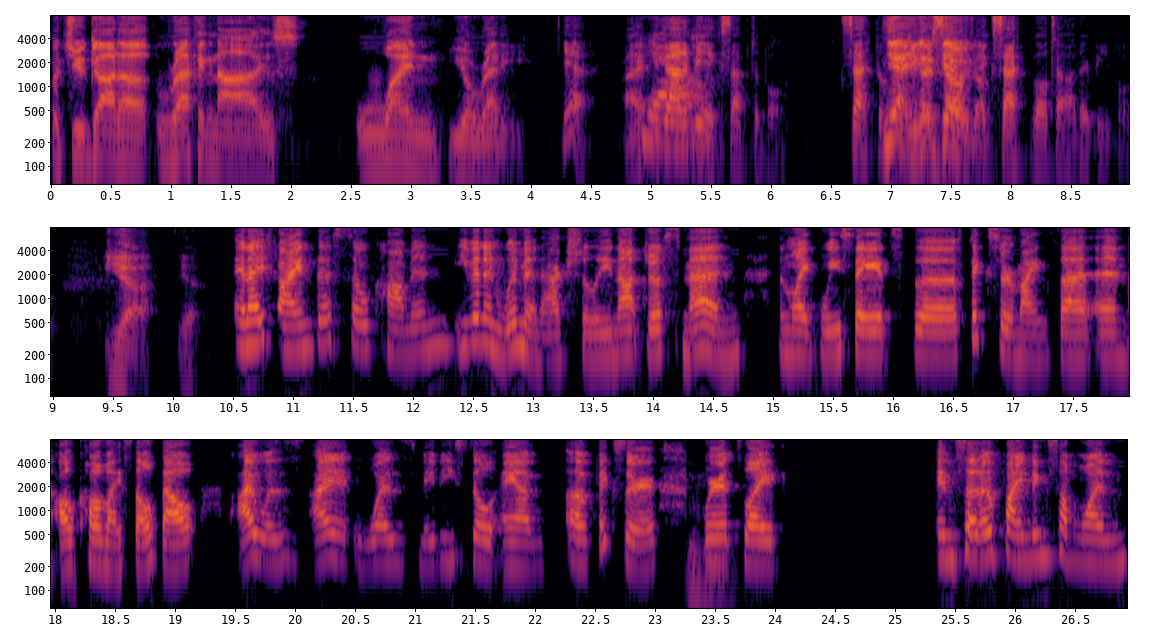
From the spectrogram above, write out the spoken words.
but you gotta recognize when you're ready, yeah right? you got to be acceptable acceptable Yeah, to you gotta- there we yourself go. acceptable to other people Yeah, yeah And I find this so common, even in women actually, not just men. And like we say, it's the fixer mindset, and I'll call myself out. I was, I was, maybe still am a fixer, where Mhm. it's like, instead of finding someone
